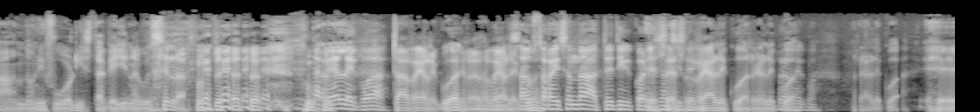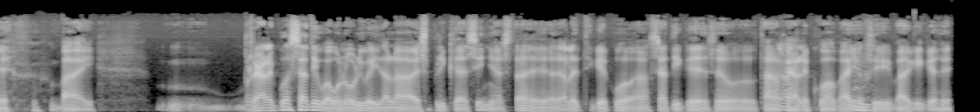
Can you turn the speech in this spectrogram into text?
Andoni futbolista gehienak bezala. Eta realekoa. Eta realekoa, realekoa. Zauztarra izan da atletikoa Ez, izan ez, ziteke. realekua, realekua. Realekua. Realekua. Eh, bai, realekua zeatik, ba, bueno, hori bai dala esplika ezina, ez da, e, atletikekoa zeatik ez, eta realekoa, bai, mm. ozi, bai, ez,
